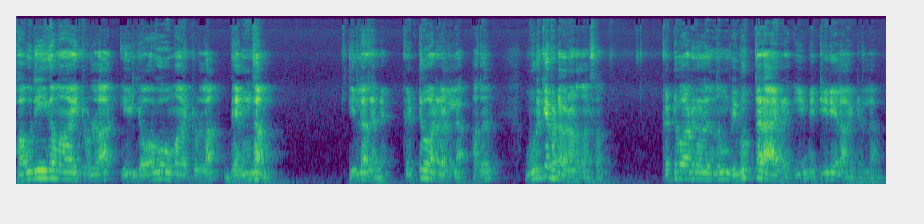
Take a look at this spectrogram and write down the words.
ഭൗതികമായിട്ടുള്ള ഈ ലോകവുമായിട്ടുള്ള ബന്ധം ഇല്ല തന്നെ. കെട്ടുപാടുകളില്ല. അത് മുറിക്കപ്പെട്ടവരാണെന്ന് അർത്ഥം. കെട്ടുപാടുകളിൽ നിന്നും വിമുക്തരായവർ ഈ മെറ്റീരിയലായിട്ടുള്ള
